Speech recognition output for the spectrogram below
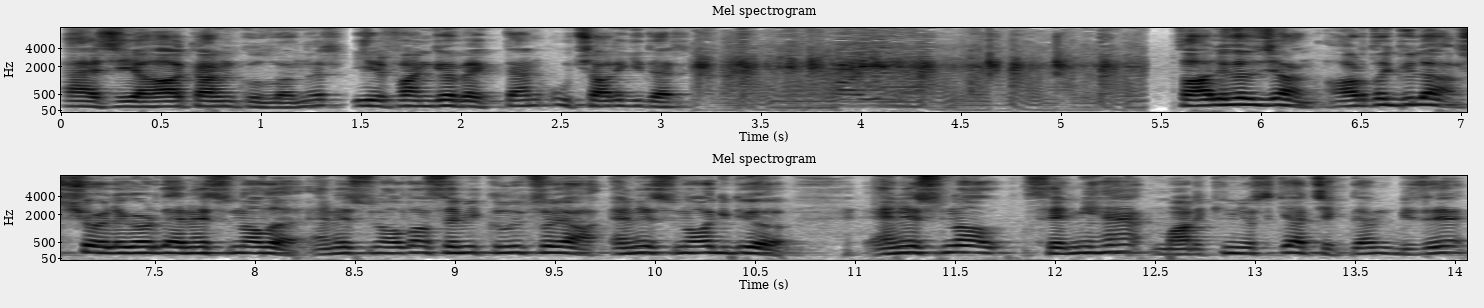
Her şeyi Hakan kullanır. İrfan Göbek'ten uçar gider. Salih Özcan, Arda Güler şöyle gördü Enes Ünal'ı. Enes Ünal'dan Semih Kılıçsoy'a. Enes Ünal gidiyor. Enes Ünal Semih'e Marquinhos gerçekten bizi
